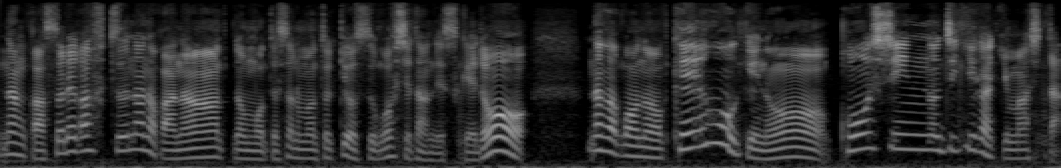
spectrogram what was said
なんかそれが普通なのかなと思ってそのまま時を過ごしてたんですけど、なんかこの警報器の更新の時期が来ましたっ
